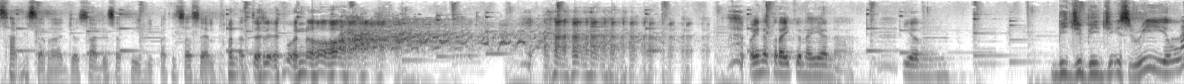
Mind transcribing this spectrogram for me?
Sabi sa radyo, sabi sa TV, pati sa cellphone at telepono. Oy, na-try ko na yan ah. Yung BGBG is real.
